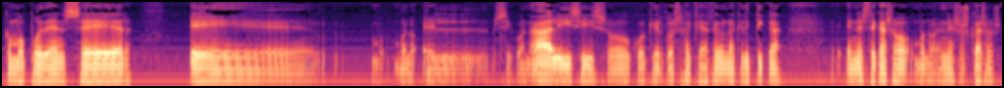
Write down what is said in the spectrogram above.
como pueden ser eh, bueno el psicoanálisis o cualquier cosa que hace una crítica en este caso bueno en esos casos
